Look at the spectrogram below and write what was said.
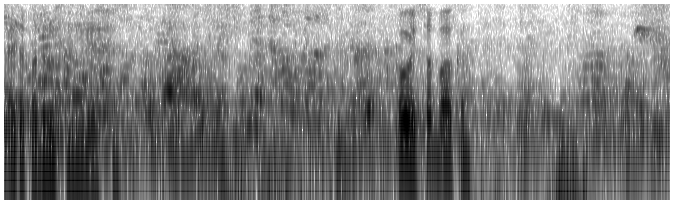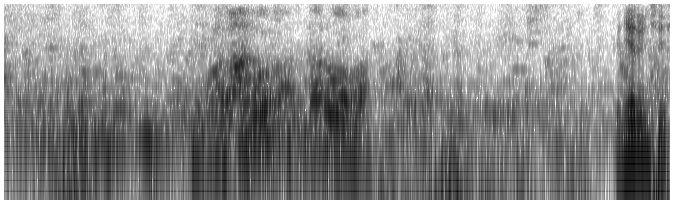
А это подружка невесты. Ой, собака. Здорово. Ты нервничаешь?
